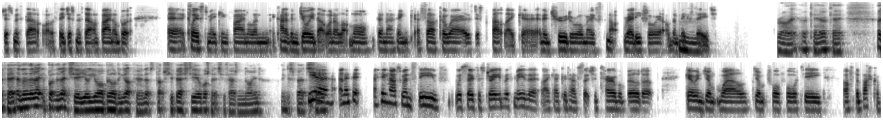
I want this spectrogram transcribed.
just missed out. Well, say just missed out on final, but uh, close to making final and I kind of enjoyed that one a lot more than I think Osaka, where I just felt like uh, an intruder almost, not ready for it on the big mm. stage. Right. Okay. Okay. Okay. And then the next, but the next year you you are building up here, and that's that's your best year, wasn't it? 2009. I think it's fair to yeah, say. and I think I think that's when Steve was so frustrated with me that like I could have such a terrible build up, go and jump well, jump 440 off the back of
